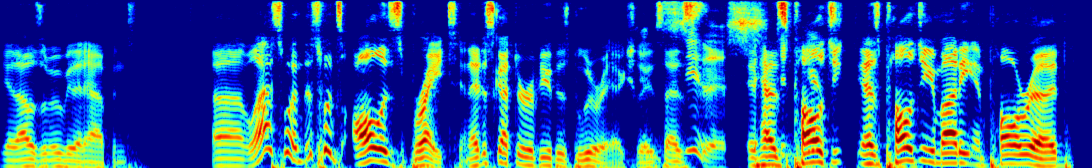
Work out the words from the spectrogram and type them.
yeah, that was a movie that happened. Uh, last one. This one's All Is Bright, and I just got to review this Blu-ray. Actually, it has see this. it has Didn't Paul hear- G- it has Paul Giamatti and Paul Rudd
